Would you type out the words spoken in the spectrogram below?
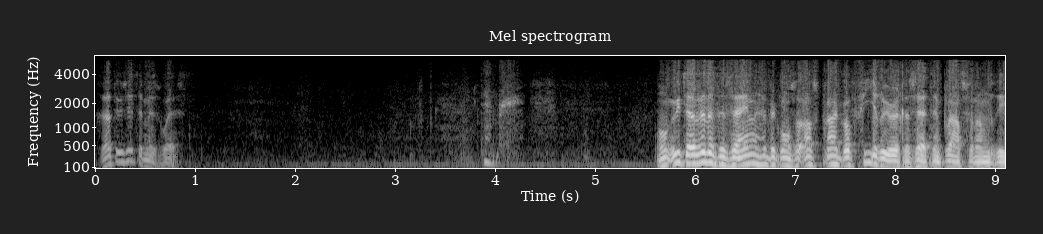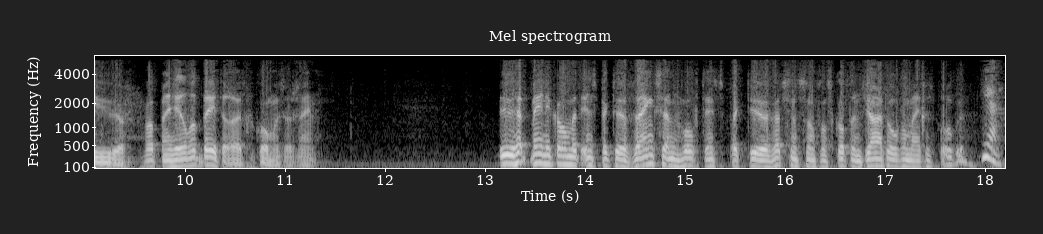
Gaat u zitten, Miss West. Dank u. Om u ter wille te zijn, heb ik onze afspraak op vier uur gezet in plaats van om drie uur. Wat mij heel wat beter uitgekomen zou zijn. U hebt, meen ik al, met inspecteur Vanks en hoofdinspecteur Hutchinson van Scotland Yard over mij gesproken? Ja.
